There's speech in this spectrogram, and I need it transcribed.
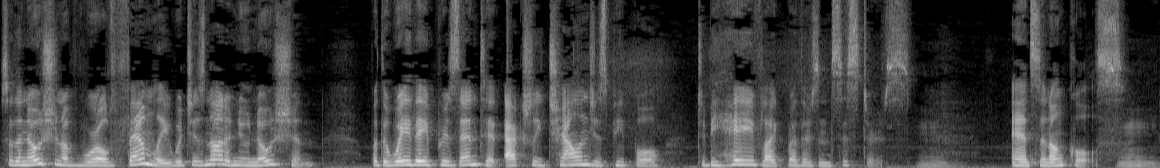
So the notion of world family, which is not a new notion, but the way they present it actually challenges people to behave like brothers and sisters, aunts and uncles, Mm.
